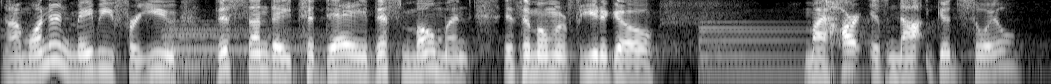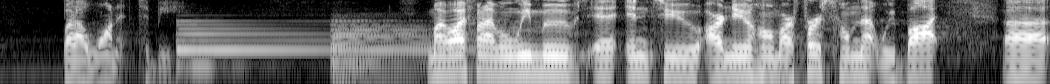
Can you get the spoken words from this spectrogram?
And I'm wondering maybe for you, this Sunday, today, this moment is the moment for you to go, My heart is not good soil but I want it to be. My wife and I, when we moved into our new home, our first home that we bought, uh,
